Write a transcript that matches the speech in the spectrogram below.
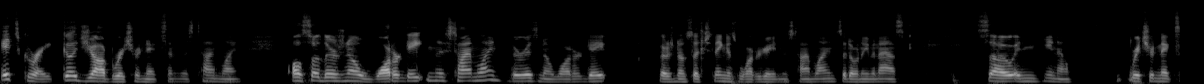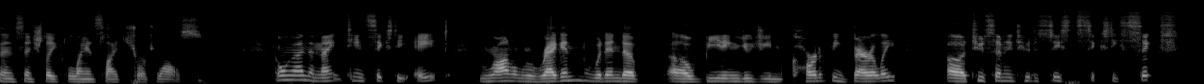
It's great. Good job, Richard Nixon, in this timeline. Also, there's no Watergate in this timeline. There is no Watergate. There's no such thing as Watergate in this timeline, so don't even ask. So, and, you know, Richard Nixon essentially landslides George Wallace. Going on to 1968, Ronald Reagan would end up uh, beating Eugene McCarthy barely, uh, 272 to 66.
